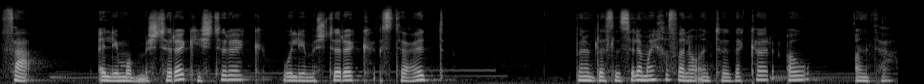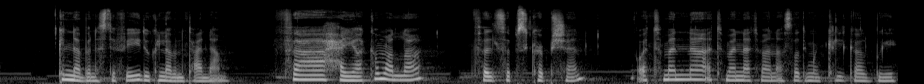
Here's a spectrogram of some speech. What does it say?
فاللي مو مشترك يشترك واللي مشترك استعد. بنبدأ سلسلة ما يخص لو أنت ذكر أو أنثى. كلنا بنستفيد وكلنا بنتعلم. فحياكم الله في السبسكريبشن. وأتمنى أتمنى أتمنى صدق من كل قلبي.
